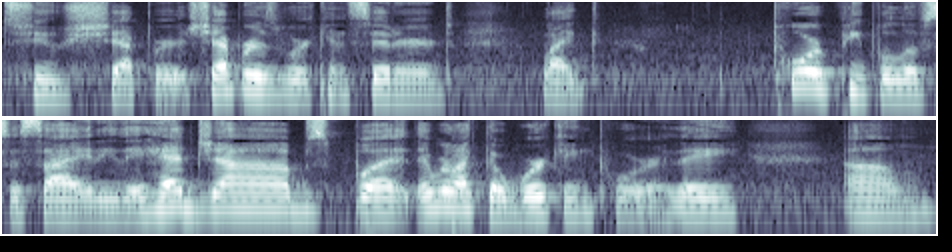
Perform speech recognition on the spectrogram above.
to shepherds. Shepherds were considered like poor people of society. They had jobs, but they were like the working poor. They um,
